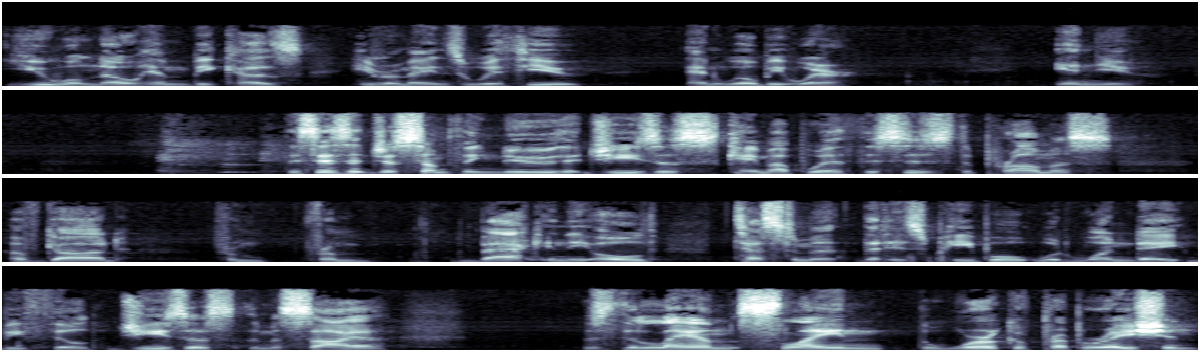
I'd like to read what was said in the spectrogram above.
You will know him because he remains with you and will be where? In you. This isn't just something new that Jesus came up with. This is the promise of God from, from back in the Old Testament that his people would one day be filled. Jesus, the Messiah, was the lamb slain, the work of preparation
